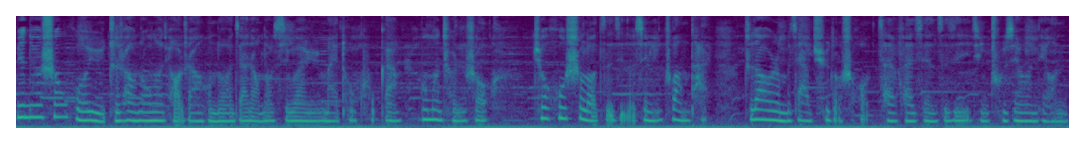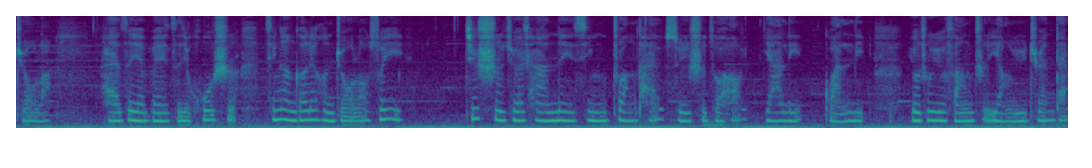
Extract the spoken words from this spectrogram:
面对生活与职场中的挑战，很多家长都习惯于埋头苦干、默默承受，却忽视了自己的心理状态。直到忍不下去的时候，才发现自己已经出现问题很久了。孩子也被自己忽视，情感隔离很久了。所以，及时觉察内心状态，随时做好压力管理，有助于防止养育倦怠。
